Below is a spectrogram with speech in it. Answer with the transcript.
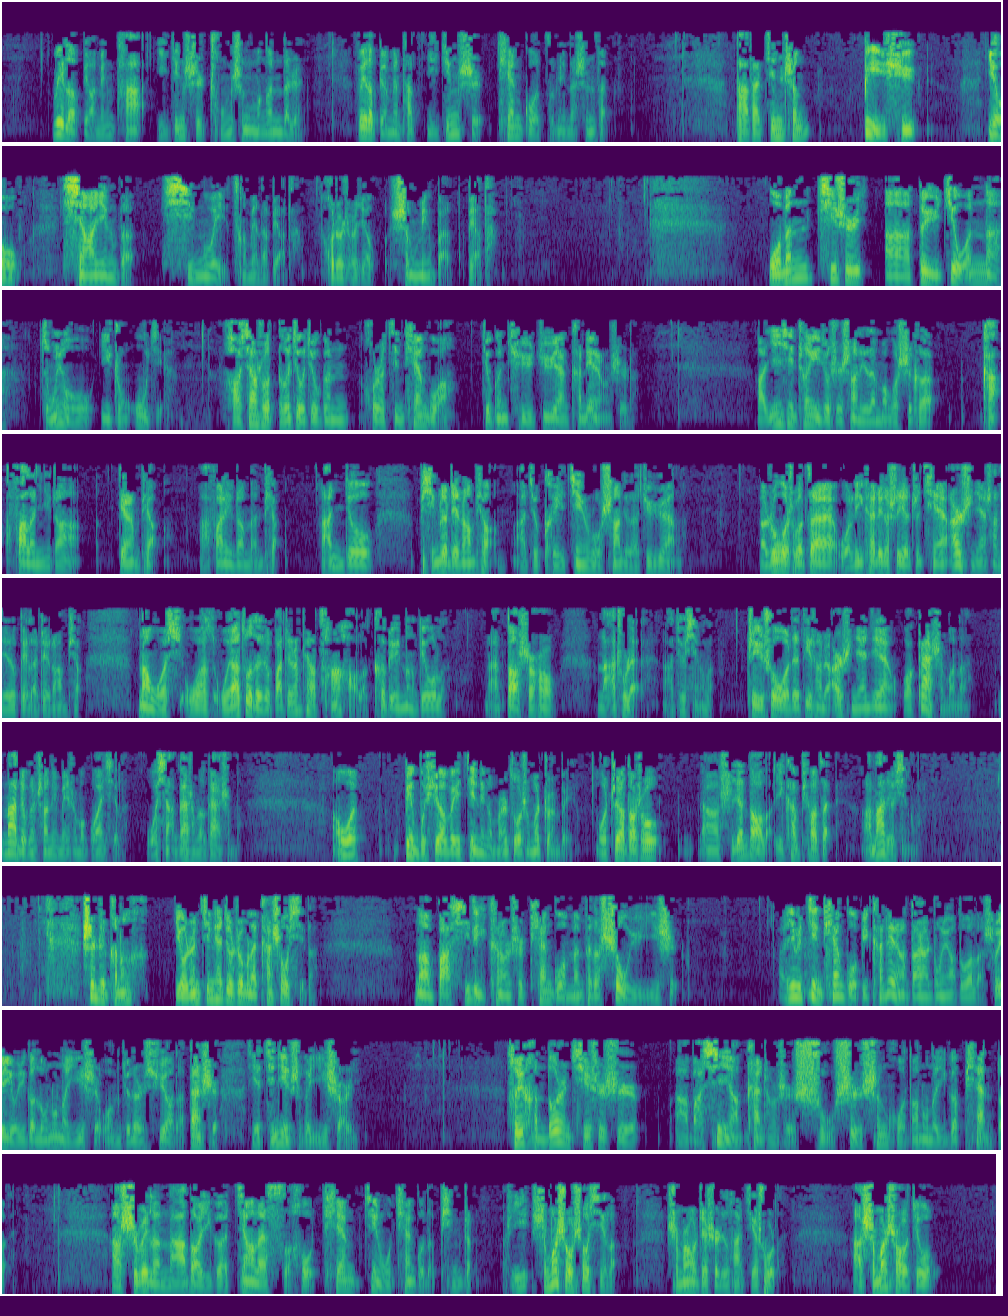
为了表明他已经是重生蒙恩的人，为了表明他已经是天国子民的身份，他在今生必须有相应的行为层面的表达，或者说叫生命表表达。我们其实啊，对于救恩呢，总有一种误解。好像说得救就跟或者进天国啊，就跟去剧院看电影似的啊。音信称义就是上帝在某个时刻，咔发了你一张电影票啊，发了一张门票啊，你就凭着这张票啊，就可以进入上帝的剧院了啊。如果说在我离开这个世界之前二十年，上帝都给了这张票，那我我我要做的就把这张票藏好了，可别弄丢了啊，到时候拿出来啊就行了。至于说我在地上这二十年间我干什么呢？那就跟上帝没什么关系了。我想干什么干什么啊！我并不需要为进那个门做什么准备。我只要到时候啊，时间到了，一看票在啊，那就行了。甚至可能有人今天就这么来看受洗的，那把洗礼看成是天国门票的授予仪式。因为进天国比看电影当然重要多了，所以有一个隆重的仪式，我们觉得是需要的。但是也仅仅是个仪式而已。所以很多人其实是。啊，把信仰看成是属世生活当中的一个片段，啊，是为了拿到一个将来死后天进入天国的凭证。一什么时候受洗了，什么时候这事就算结束了，啊，什么时候就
